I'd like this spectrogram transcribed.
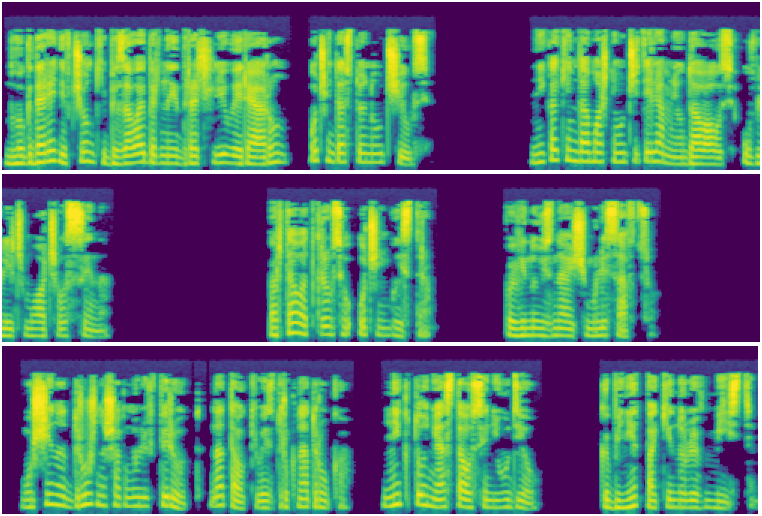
Благодаря девчонке безалаберный и дрочливый Риарон очень достойно учился. Никаким домашним учителям не удавалось увлечь младшего сына. Портал открылся очень быстро, повинуясь знающему лесавцу. Мужчины дружно шагнули вперед, наталкиваясь друг на друга. Никто не остался неудел. Кабинет покинули вместе.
